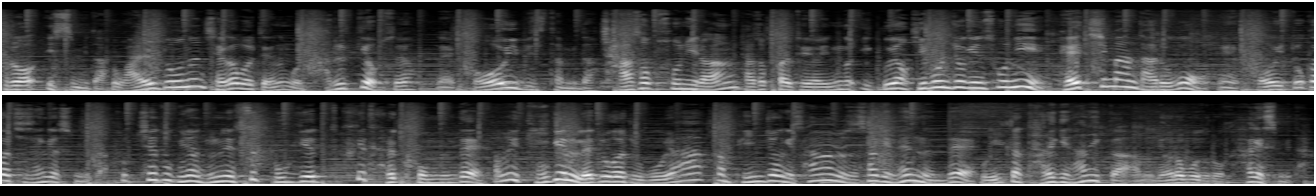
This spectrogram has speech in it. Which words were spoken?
들어 있습니다. waldo는 제가 볼 때는 뭐 다를 게 없어요. 네, 거의 비슷합니다. 자석 손이랑 자석발 되어 있는 거 있고요. 기본적인 손이 배치만 다르고 네, 거의 똑같이 생겼습니다. 소체도 그냥 눈에 쓱 보기에 크게 다를 거 없는데 아무리 두 개를 내줘가지고 약간 빈정 감정이 상하면서 사긴 했는데 뭐 일단 다르긴 하니까 한번 열어보도록 하겠습니다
